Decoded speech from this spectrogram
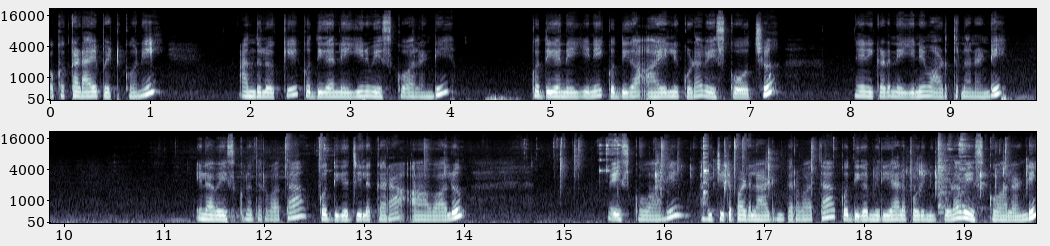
ఒక కడాయి పెట్టుకొని అందులోకి కొద్దిగా నెయ్యిని వేసుకోవాలండి. కొద్దిగా నెయ్యిని కొద్దిగా ఆయిల్ని కూడా వేసుకోవచ్చు. నేను ఇక్కడ నెయ్యిని వాడుతున్నానండి. ఇలా వేసుకున్న తర్వాత కొద్దిగా జీలకర్ర ఆవాలు వేసుకోవాలి. అవి చిటపడలాడిన తర్వాత కొద్దిగా మిరియాల పొడిని కూడా వేసుకోవాలండి.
